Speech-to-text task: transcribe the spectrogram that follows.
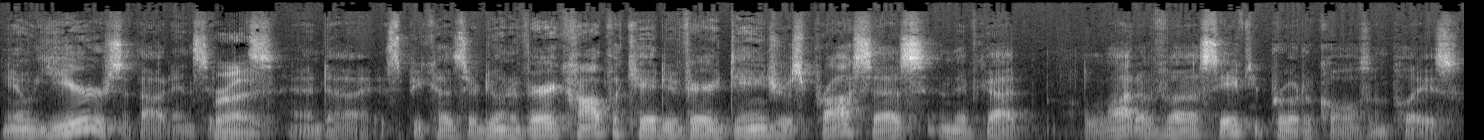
you know years without incidents, Right. and uh, it's because they're doing a very complicated, very dangerous process, and they've got a lot of uh, safety protocols in place.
